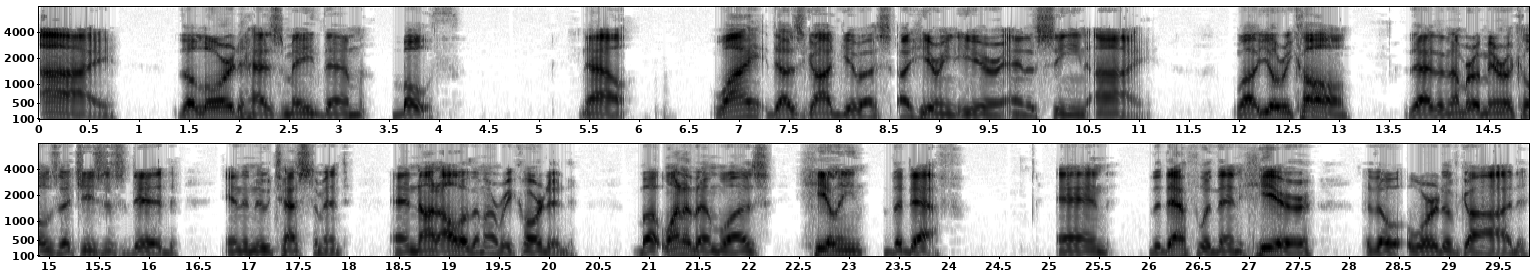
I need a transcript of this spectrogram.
eye, the Lord has made them both. Now, why does God give us a hearing ear and a seeing eye? Well, you'll recall that a number of miracles that Jesus did in the New Testament, and not all of them are recorded, but one of them was healing the deaf. And the deaf would then hear the word of God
